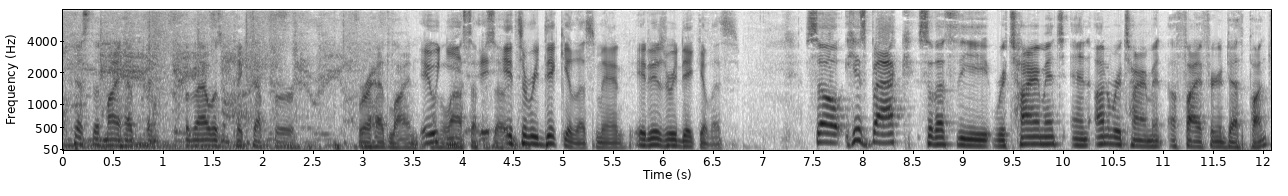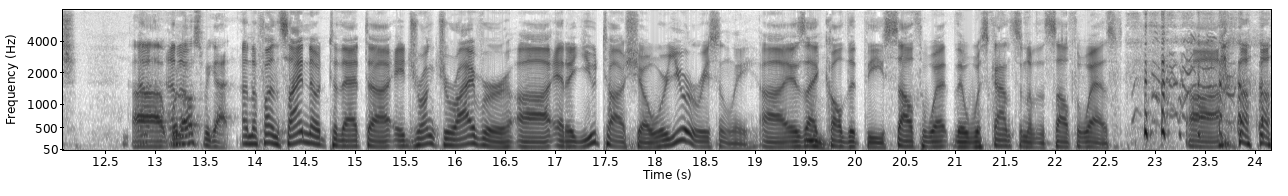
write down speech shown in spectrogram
Still pissed that my head that I wasn't picked up for for a headline It- on the last it- episode. It's a ridiculous, man. It is ridiculous. So he's back. So that's the retirement and unretirement of Five Finger Death Punch. Uh, what a- else we got? On a fun side note to that, uh, a drunk driver uh, at a Utah show where you were recently, uh, as Hmm. I called it, the Southwest, the Wisconsin of the Southwest. uh,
